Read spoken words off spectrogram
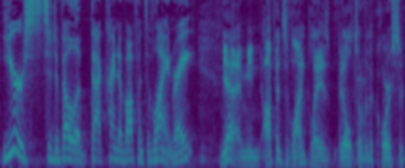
years to develop that kind of offensive line, right? Yeah, I mean, offensive line play is built over the course of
